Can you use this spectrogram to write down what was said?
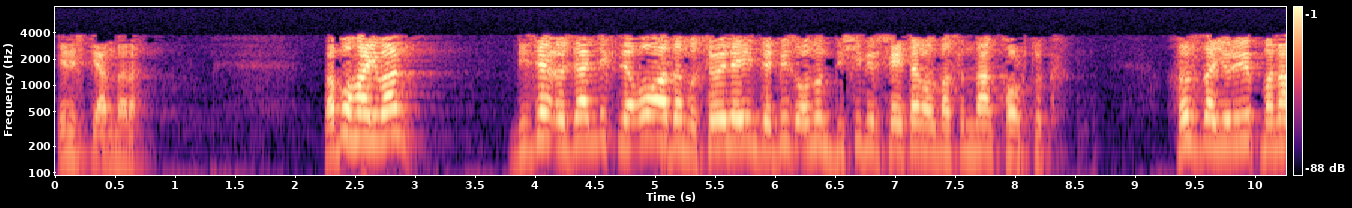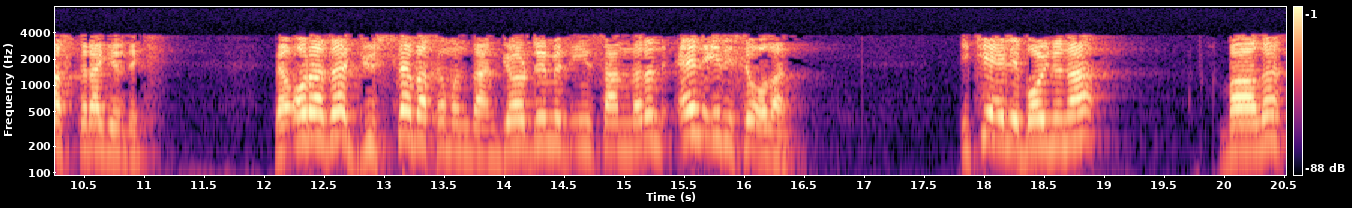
Hristiyanlara. Ve bu hayvan bize özellikle o adamı söyleyince biz onun dişi bir şeytan olmasından korktuk. Hızla yürüyüp manastıra girdik. Ve orada cüsse bakımından gördüğümüz insanların en irisi olan iki eli boynuna bağlı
